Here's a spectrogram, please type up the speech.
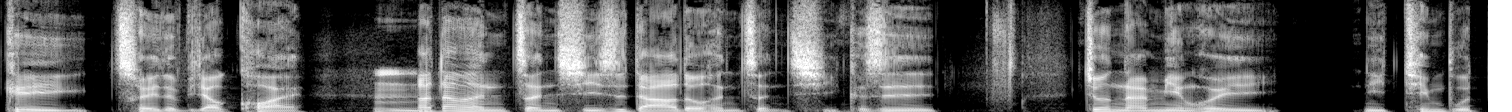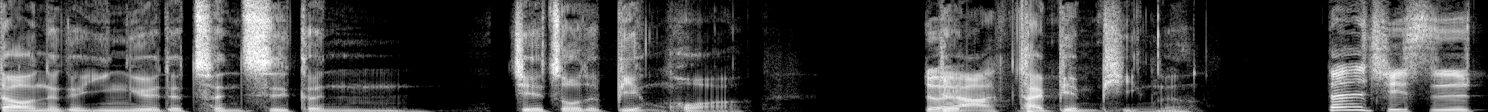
可以吹的比较快。嗯，那当然整齐是大家都很整齐，可是就难免会你听不到那个音乐的层次跟节奏的变化。对啊，太扁平了。但是其实。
